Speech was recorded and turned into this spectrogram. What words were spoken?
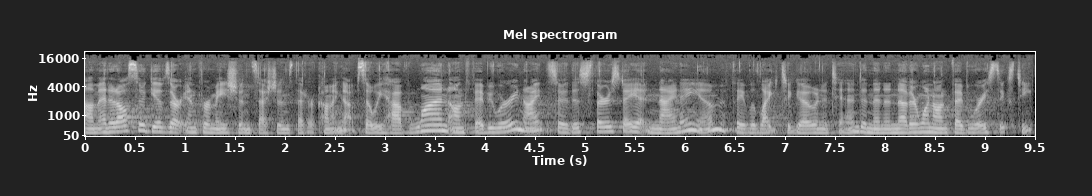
Um, and it also gives our information sessions that are coming up. So we have one on February 9th, so this Thursday at 9 a.m. if they would like to go and attend, and then another one on February 16th.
